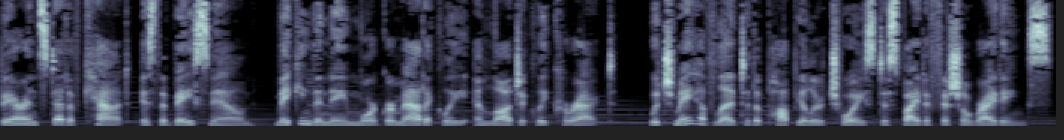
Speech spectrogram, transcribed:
bear instead of cat is the base noun, making the name more grammatically and logically correct, which may have led to the popular choice despite official writings.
